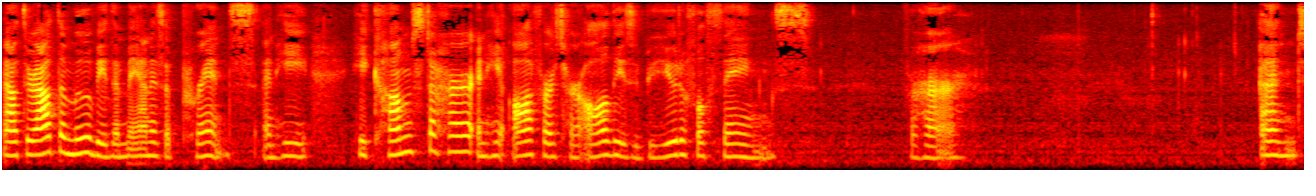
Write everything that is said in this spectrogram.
Now throughout the movie the man is a prince and he he comes to her and he offers her all these beautiful things for her. And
